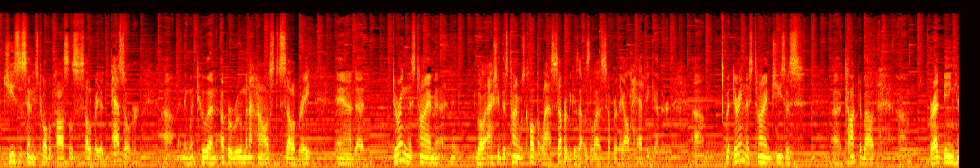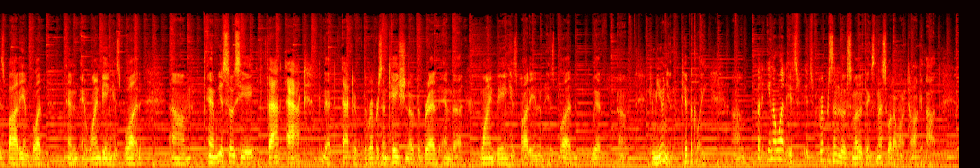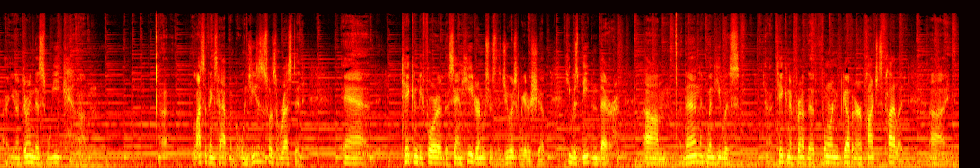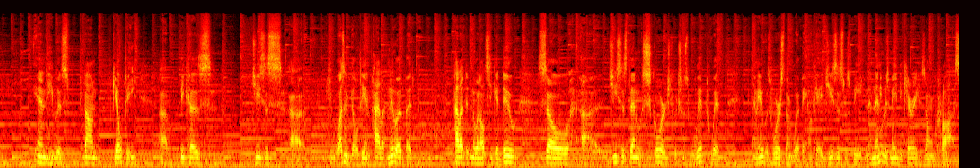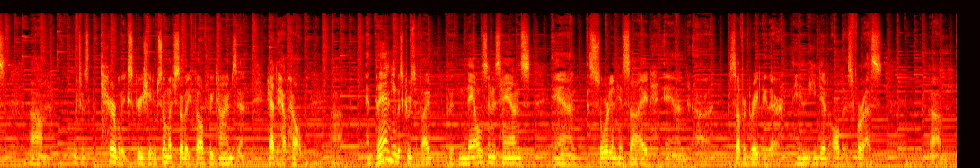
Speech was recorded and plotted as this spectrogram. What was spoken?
Jesus and his 12 apostles celebrated the Passover. Um, and they went to an upper room in a house to celebrate. And uh, during this time, uh, well, actually, this time was called the Last Supper because that was the Last Supper they all had together. Um, but during this time, Jesus uh, talked about um, bread being his body and blood and, and wine being his blood. Um, and we associate that act, that act of the representation of the bread and the wine being his body and his blood, with um, communion, typically. Um, but you know what? It's it's representative of some other things, and that's what I want to talk about. Uh, you know, during this week, um, lots of things happened, but when Jesus was arrested and taken before the Sanhedrin, which was the Jewish leadership, he was beaten there. Um, then, when he was uh, taken in front of the foreign governor, Pontius Pilate, uh, and he was found guilty uh, because Jesus, uh, he wasn't guilty, and Pilate knew it, but Pilate didn't know what else he could do. So uh, Jesus then was scourged, which was whipped with, I mean, it was worse than whipping, okay? Jesus was beaten, and then he was made to carry his own cross, um, which was terribly excruciating, so much so that he fell three times and had to have help. Uh, and then he was crucified with nails in his hands and a sword in his side and uh, suffered greatly there. And he did all this for us. Um,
